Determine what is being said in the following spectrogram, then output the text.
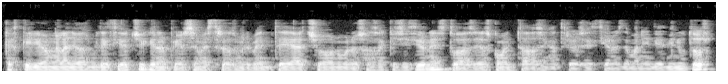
que adquirió en el año 2018 y que en el primer semestre de 2020 ha hecho numerosas adquisiciones, todas ellas comentadas en anteriores ediciones de Money en 10 minutos,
